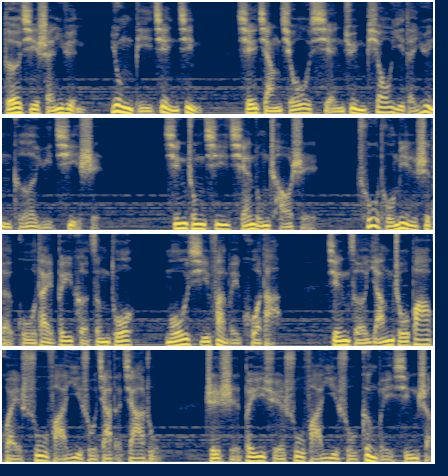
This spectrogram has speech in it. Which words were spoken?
得其神韵，用笔渐进，且讲求险峻飘逸的韵格与气势。清中期乾隆朝时，出土面世的古代碑刻增多，模习范围扩大，兼则扬州八怪书法艺术家的加入，致使碑学书法艺术更为兴盛。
